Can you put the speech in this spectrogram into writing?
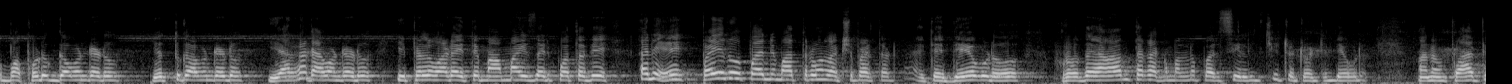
అబ్బా పొడుగ్గా ఉండడు ఎత్తుగా ఉండడు ఎర్రగా ఉండడు ఈ పిల్లవాడైతే మా అమ్మాయి సరిపోతుంది అని పై రూపాన్ని మాత్రం లక్ష్య పెడతాడు. అయితే దేవుడు హృదయాంతరంగములను పరిశీలించేటటువంటి దేవుడు. మనం పాప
